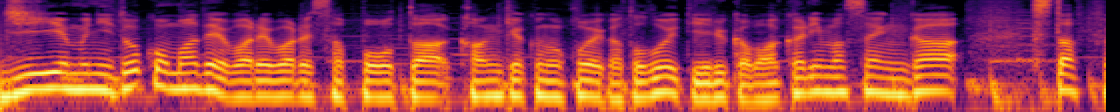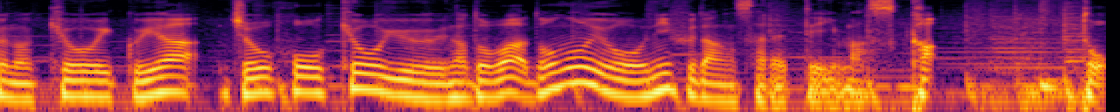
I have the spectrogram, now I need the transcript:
GM にどこまで我々サポーター観客の声が届いているか分かりませんがスタッフの教育や情報共有などはどのように普段されていますか？と。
